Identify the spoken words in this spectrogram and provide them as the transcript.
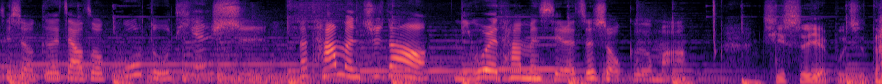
这首歌叫做《孤独天使》，那他们知道你为了他们写了这首歌吗？其实也不知道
